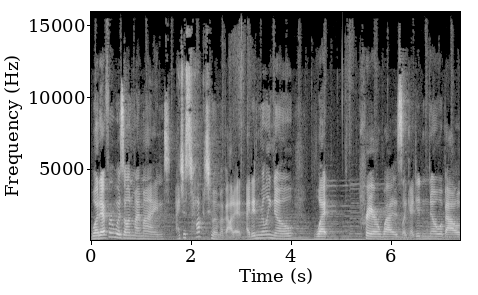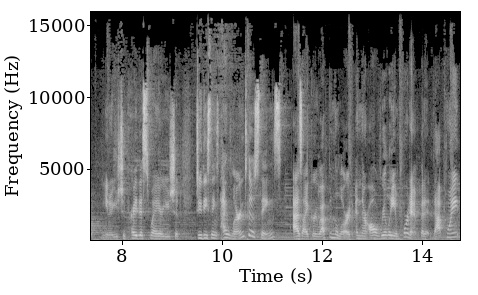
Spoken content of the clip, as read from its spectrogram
Whatever was on my mind, I just talked to him about it. I didn't really know what prayer was. Like I didn't know about, you know, you should pray this way or you should do these things. I learned those things as I grew up in the Lord, and they're all really important. But at that point,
